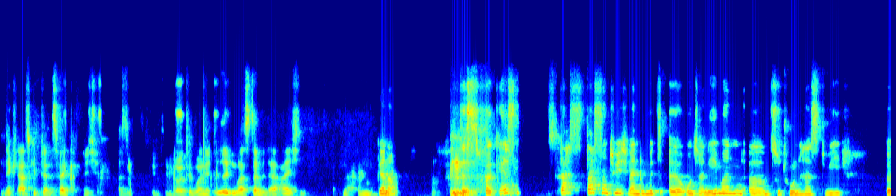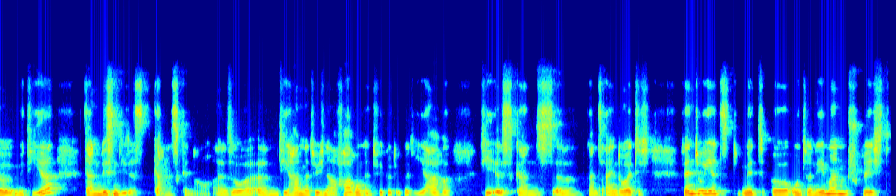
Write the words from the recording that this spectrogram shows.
ja klar, es gibt ja einen Zweck. Nicht? Also die Leute wollen ja irgendwas damit erreichen. Genau. Das Vergessen, das, das natürlich, wenn du mit äh, Unternehmern äh, zu tun hast, wie äh, mit dir, dann wissen die das ganz genau. Also ähm, die haben natürlich eine Erfahrung entwickelt über die Jahre, die ist ganz, äh, ganz eindeutig. Wenn du jetzt mit äh, Unternehmern sprichst,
